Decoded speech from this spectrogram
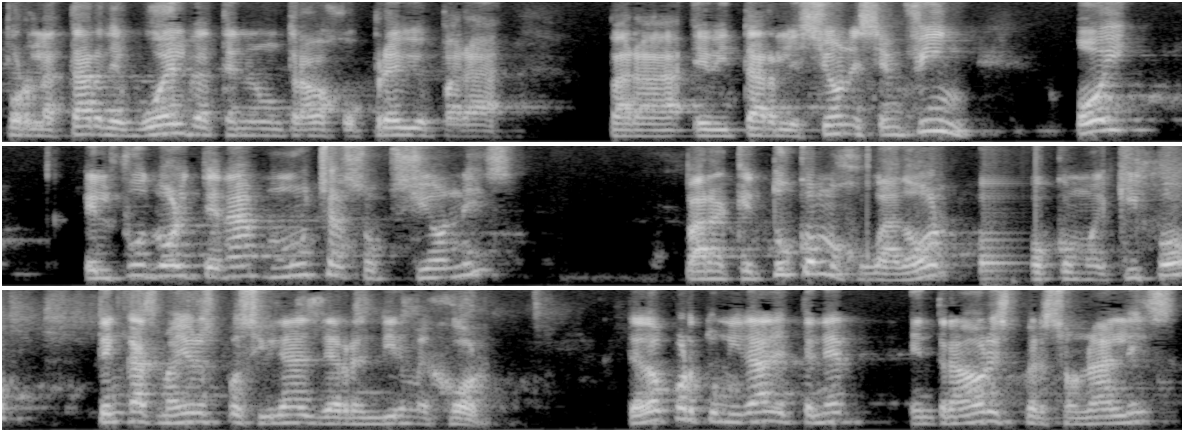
por la tarde vuelve a tener un trabajo previo para, para evitar lesiones, en fin. Hoy el fútbol te da muchas opciones para que tú como jugador o como equipo tengas mayores posibilidades de rendir mejor. Te da oportunidad de tener entrenadores personales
